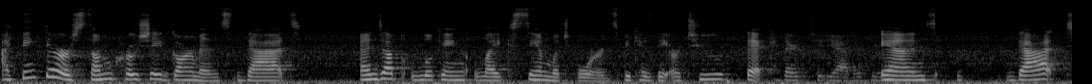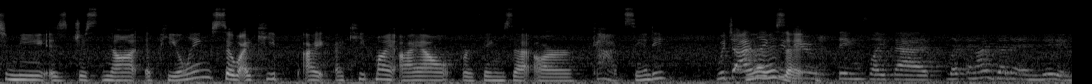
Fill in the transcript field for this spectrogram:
I think there are some crocheted garments that end up looking like sandwich boards because they are too thick They're too, yeah, they're too. and that to me is just not appealing so i keep i, I keep my eye out for things that are god sandy Which I like to it? do things like that, like, and I've done it in knitting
